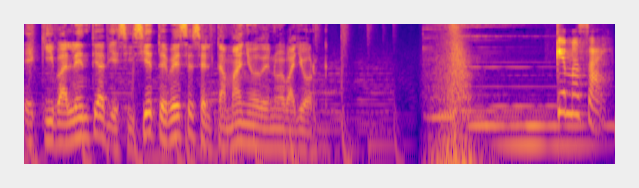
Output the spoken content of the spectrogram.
equivalente a 17 veces el tamaño de Nueva York. ¿Qué más hay?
